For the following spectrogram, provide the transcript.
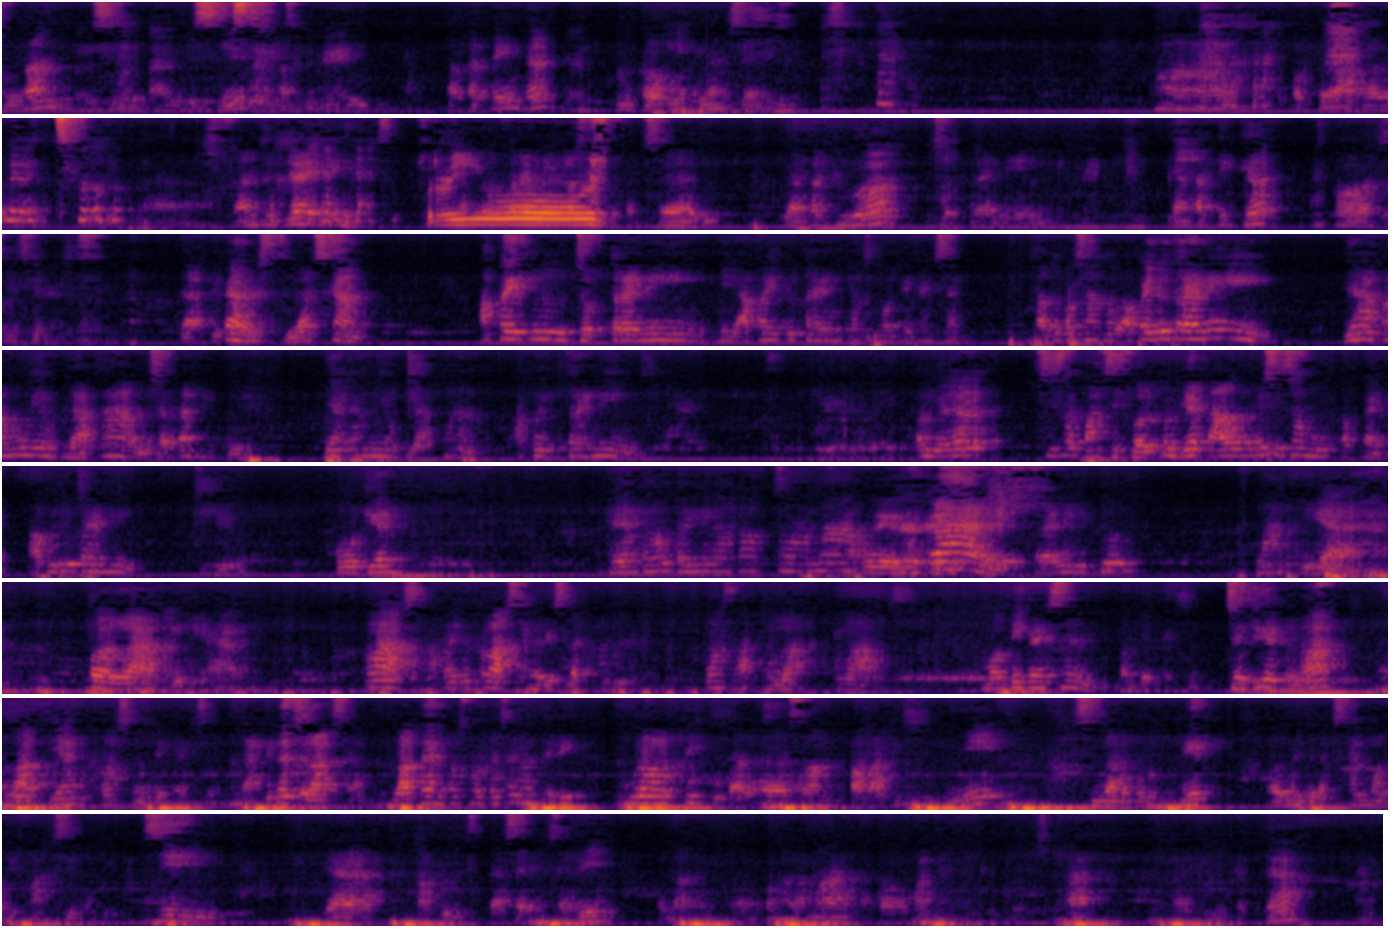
konsultan bisnis marketing dan komunikasi. Oke lucu nah selanjutnya ini Serius. yang kedua job training yang ketiga evaluasi seleksi nah kita harus jelaskan apa itu job training? Apa itu training plus motivation? Satu persatu apa itu training? Ya kamu yang belakang misalkan gitu ya. Kamu yang belakang itu training. Biasanya siswa pasif walaupun dia tahu tapi susah mengungkapkan apa itu training. Kemudian ada yang tahu training apa? Celana. Weh bukan training itu latihan pelatihan. Kelas apa itu kelas garis lagi kelas adalah kelas. Motivation motivation. Jadi adalah pelatihan kelas motivation. Nah kita jelaskan. Pelatihan kelas motivation kan jadi kurang lebih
